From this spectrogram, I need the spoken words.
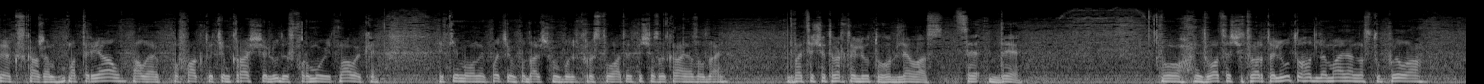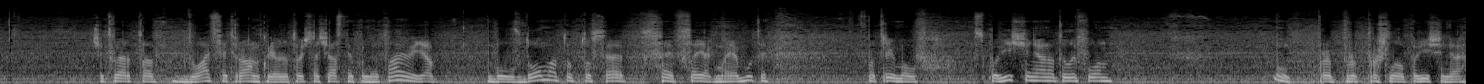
як скажемо, матеріал, але по факту тим краще люди сформують навики, якими вони потім в подальшому будуть користуватися під час виконання завдань. 24 лютого для вас це де? О, 24 лютого для мене наступила 4.20 ранку, я вже точно час не пам'ятаю. Я був вдома, тобто все, все, все як має бути. Отримав сповіщення на телефон. Ну, про, про, пройшло оповіщення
